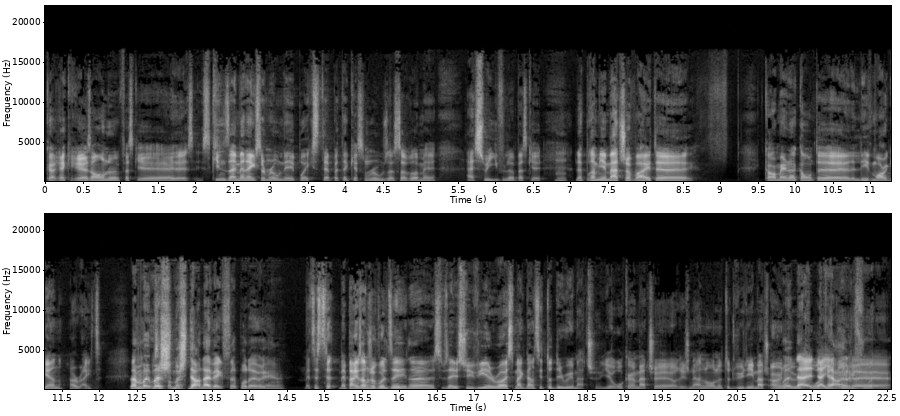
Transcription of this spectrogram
correct raison, là, parce que ce qui nous amène à Extreme Rules n'est pas excitant. Peut-être qu'Extreme Rules le sera, mais à suivre, là, parce que le premier match ça va être euh, Carmella contre euh, Liv Morgan. All right. Non, moi, moi, je moi, je suis down avec ça pour de vrai. hein. Mais, mais par exemple, je vais vous le dire, là, si vous avez suivi Raw et SmackDown, c'est tous des rematchs. Il n'y a aucun match euh, original. On a tous vu les matchs 1, Ouais, 2, d'a- 3, 4, D'ailleurs, mille fois.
